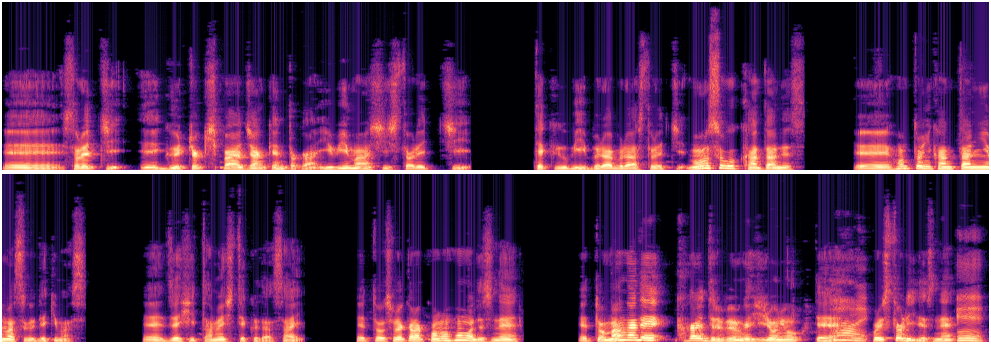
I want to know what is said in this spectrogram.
えー、ストレッチ、えー、グーチョキパーじゃんけんとか、指回しストレッチ、手首ブラブラストレッチ。ものすごく簡単です。えー、本当に簡単に今すぐできます。えー、ぜひ試してください。えっと、それからこの本はですね、えっと、漫画で書かれてる部分が非常に多くて、はい、これストーリーですね、ええ。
